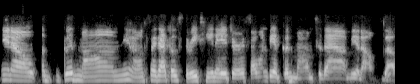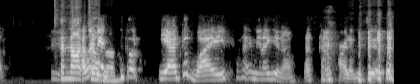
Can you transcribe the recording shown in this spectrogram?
you know, a good mom. You know, because I got those three teenagers, so I want to be a good mom to them. You know, so and not I kill them. Good, yeah, good wife. I mean, I you know that's kind of part of it too.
